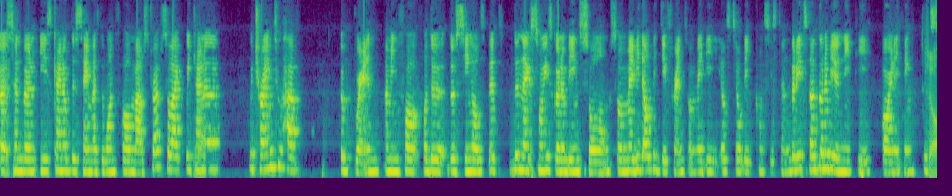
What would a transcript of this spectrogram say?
uh, Sunburn is kind of the same as the one for Mousetrap. So like we kind of we're trying to have a brand. I mean, for for the the singles, but the next song is gonna be in so long, so maybe that'll be different, or maybe it'll still be consistent. But it's not gonna be an EP or anything. It's Sure.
